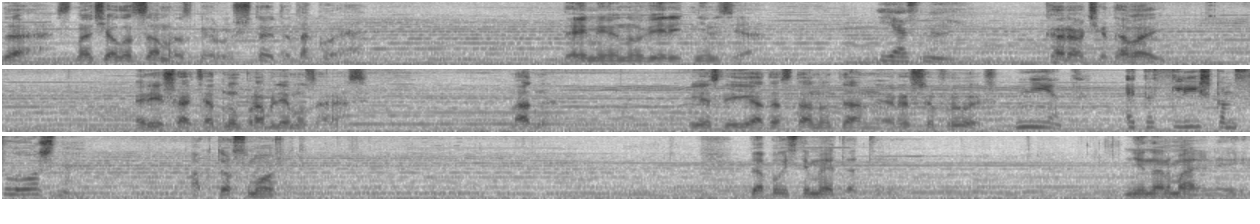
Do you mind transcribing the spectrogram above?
Да, сначала сам разберусь, что это такое. Дэмиану верить нельзя. Я знаю. Короче, давай решать одну проблему за раз. Ладно? Если я достану данные, расшифруешь? Нет, это слишком сложно. А кто сможет? Допустим, этот... э, Ненормальный...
